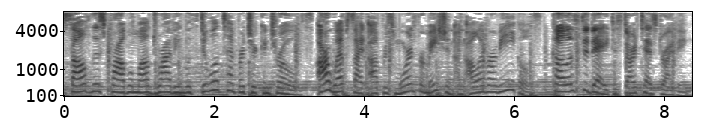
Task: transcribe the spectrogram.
Solve this problem while driving with dual temperature controls. Our website offers more information on all of our vehicles. Call us today to start test driving.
